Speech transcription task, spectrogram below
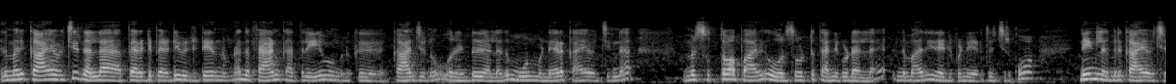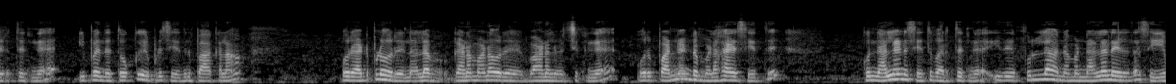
இது மாதிரி காய வச்சு நல்லா பெரட்டி பெரட்டி விட்டுட்டே இருந்தோம்னா அந்த ஃபேன் காற்றுலேயே உங்களுக்கு காஞ்சிடும். ஒரு ரெண்டு அல்லது மூணு மணி நேரம் காய வச்சிங்கன்னா இந்த மாதிரி சுத்தமாக பாருங்கள் ஒரு சொட்டு தண்ணி கூட இல்லை. இந்த மாதிரி ரெடி பண்ணி எடுத்து வச்சுருக்கோம். நீங்களும் இதுமாரி காய வச்சு எடுத்துக்கங்க. இப்போ இந்த தொக்கு எப்படி செய்யுதுன்னு பார்க்கலாம். ஒரு அடுப்பில் ஒரு நல்ல கனமான ஒரு வானல் வச்சுக்கோங்க. ஒரு பன்னெண்டு மிளகாயை சேர்த்து கொஞ்சம் நல்லெண்ணெய் சேர்த்து வறுத்துக்குங்க. இது ஃபுல்லாக நம்ம நல்லெண்ணெயில் தான் செய்ய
